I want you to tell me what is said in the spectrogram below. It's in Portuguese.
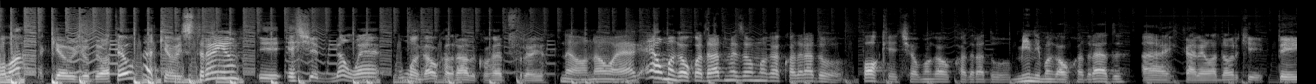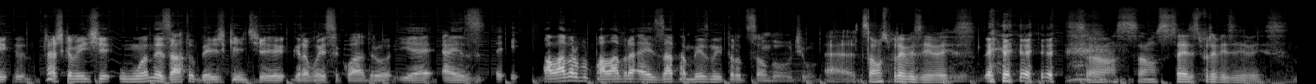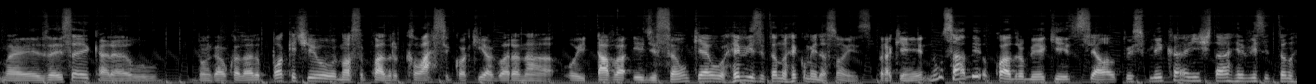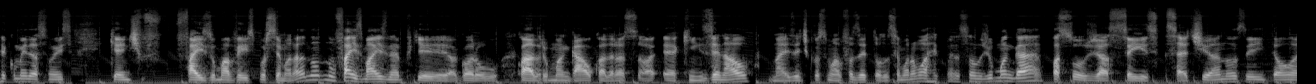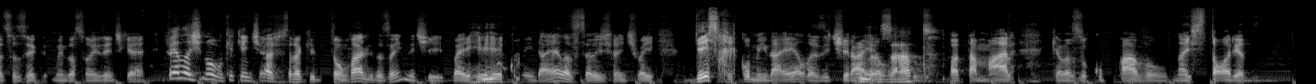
Olá, aqui é o Judeu Ateu. Aqui é o Estranho. E este não é um mangá ao quadrado, correto, Estranho? Não, não é. É um mangá ao quadrado, mas é um mangá ao quadrado pocket, é um mangá ao quadrado, mini mangá ao quadrado. Ai, cara, eu adoro que tem praticamente um ano exato desde que a gente gravou esse quadro e é, é, é palavra por palavra é a exata mesma introdução do último. É, somos previsíveis. são, são seres previsíveis. Mas é isso aí, cara. O Mangá ao Quadrado Pocket, o nosso quadro clássico aqui agora na oitava edição, que é o Revisitando Recomendações. Para quem não sabe, o quadro meio que se auto-explica, a gente está revisitando recomendações que a gente faz uma vez por semana. Não, não faz mais, né? Porque agora o quadro mangá, o quadro é quinzenal, mas a gente costumava fazer toda semana uma recomendação de um mangá. Passou já seis, sete anos, e então essas recomendações a gente quer ver elas de novo. O que, que a gente acha? Será que estão válidas ainda? A gente vai re-recomendar elas? Que a gente vai desrecomendar elas e tirar Exato. elas do patamar que elas ocupavam na história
